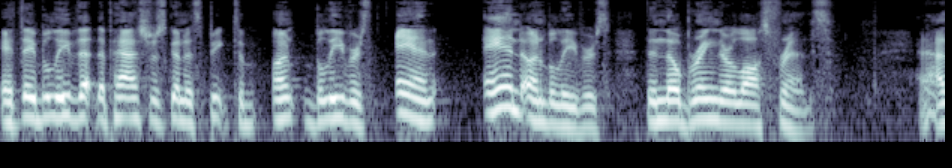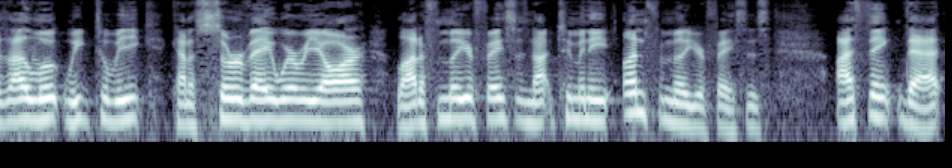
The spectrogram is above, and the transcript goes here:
If they believe that the pastor is going to speak to unbelievers and, and unbelievers, then they'll bring their lost friends. And as I look week to week, kind of survey where we are, a lot of familiar faces, not too many unfamiliar faces, I think that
